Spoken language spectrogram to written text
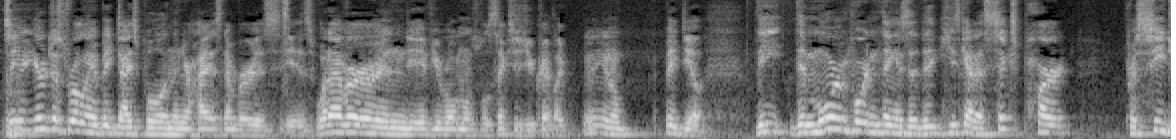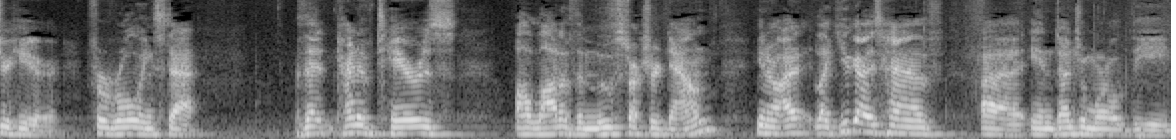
So you're, you're just rolling a big dice pool, and then your highest number is is whatever. And if you roll multiple sixes, you crit like you know, big deal. The the more important thing is that the, he's got a six part procedure here for rolling stat that kind of tears a lot of the move structure down. You know, I like you guys have uh, in Dungeon World the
